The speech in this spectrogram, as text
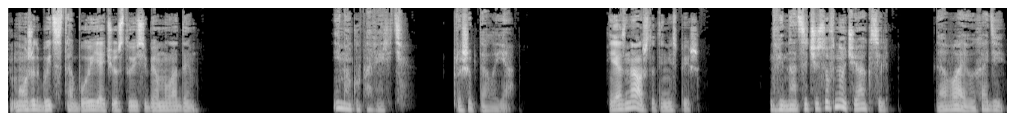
«Может быть, с тобой я чувствую себя молодым», «Не могу поверить», — прошептала я. «Я знал, что ты не спишь». «Двенадцать часов ночи, Аксель». «Давай, выходи.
